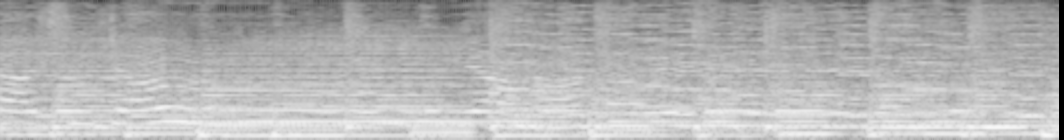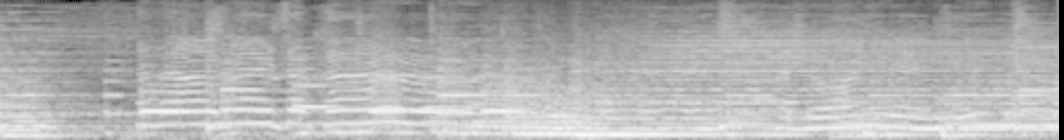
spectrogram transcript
ရာစုတောင်းရမှာလေနာဂိုင်းစခန်းအလွန်ရည်မြန်း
